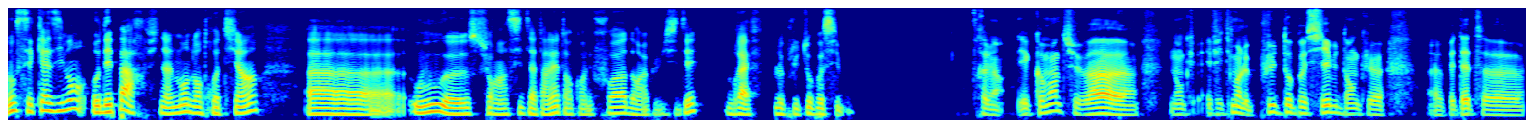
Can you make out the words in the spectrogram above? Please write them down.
Donc c'est quasiment au départ finalement de l'entretien ou sur un site internet, encore une fois, dans la publicité. Bref, le plus tôt possible. Très bien. Et comment tu vas, donc effectivement le plus tôt possible, donc peut-être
